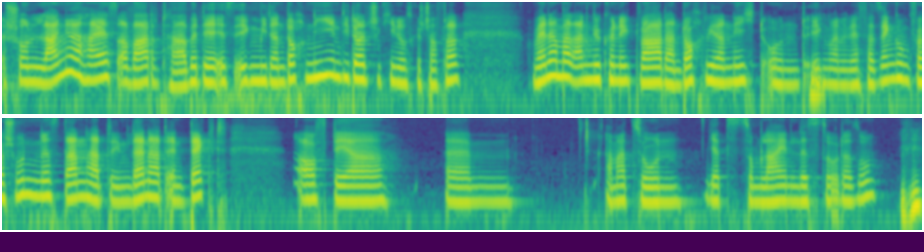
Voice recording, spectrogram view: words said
schon lange heiß erwartet habe, der es irgendwie dann doch nie in die deutschen Kinos geschafft hat. Wenn er mal angekündigt war, dann doch wieder nicht und Hm. irgendwann in der Versenkung verschwunden ist, dann hat ihn Lennart entdeckt auf der ähm, Amazon jetzt zum Leihenliste oder so. Mhm.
